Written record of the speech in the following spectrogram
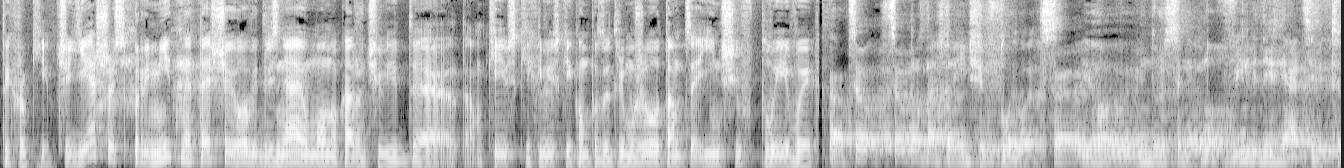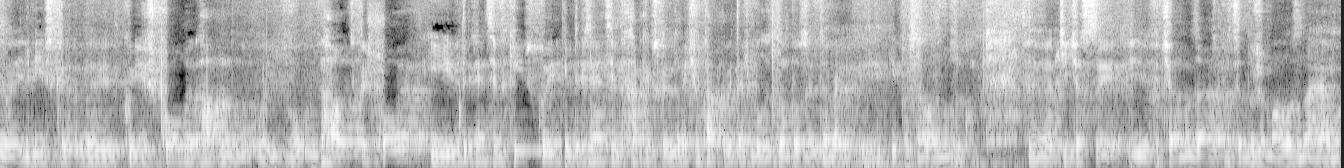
тих років. Чи є щось примітне, те, що його відрізняє, умовно кажучи, від е, там київських львівських композиторів? Можливо, там це інші впливи. Це це однозначно інші впливи. Це його він дуже сильно. Ну він відрізняється від львівської школи, ну, Галицької школи, і відрізняється від Київської, і відрізняється від Харківської. До речі, в Харкові теж були композитори, які писали музику в ті часи. І хоча ми зараз про це дуже мало знаємо.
